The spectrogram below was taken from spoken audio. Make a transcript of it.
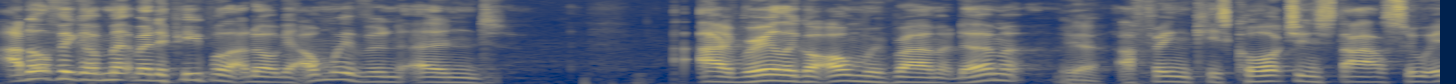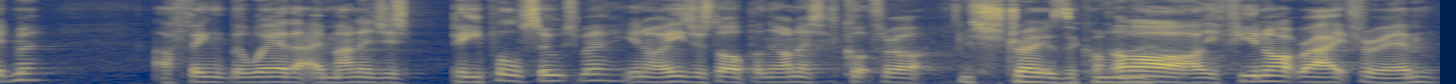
I don't think I've met many people that I don't get on with, and, and I really got on with Brian McDermott. Yeah. I think his coaching style suited me. I think the way that he manages people suits me. You know, he's just openly honest. He's cutthroat. He's straight as they come. Oh, if you're not right for him,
